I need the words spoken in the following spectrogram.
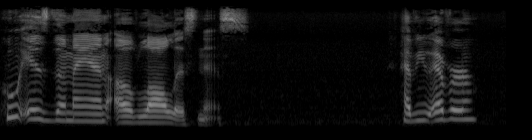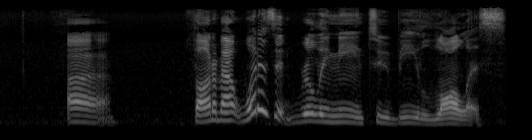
Who is the man of lawlessness? Have you ever uh, thought about what does it really mean to be lawless?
